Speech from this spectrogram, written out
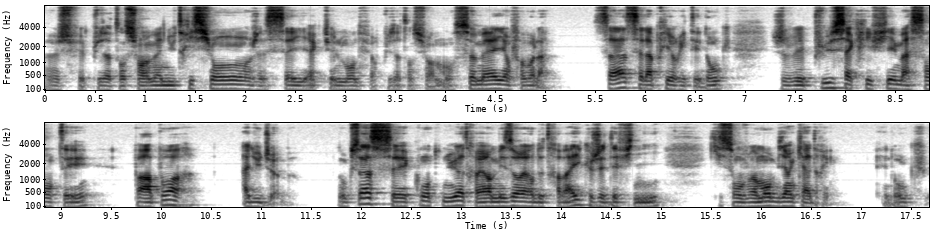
je fais plus attention à ma nutrition. J'essaye actuellement de faire plus attention à mon sommeil. Enfin, voilà. Ça, c'est la priorité. Donc, je vais plus sacrifier ma santé par rapport à du job. Donc ça, c'est contenu à travers mes horaires de travail que j'ai définis, qui sont vraiment bien cadrés. Et donc,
